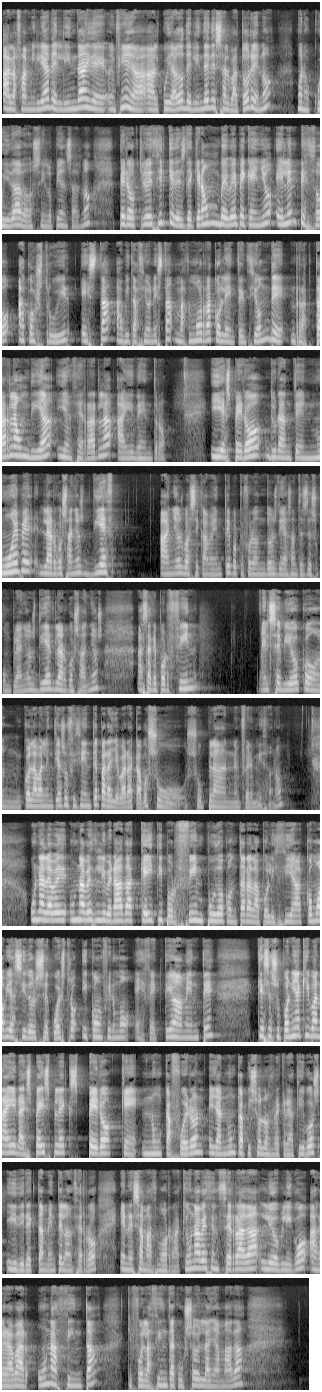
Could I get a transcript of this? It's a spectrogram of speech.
a la familia de Linda y de, en fin, al cuidado de Linda y de Salvatore, ¿no? Bueno, cuidado si lo piensas, ¿no? Pero quiero decir que desde que era un bebé pequeño, él empezó a construir esta habitación, esta mazmorra, con la intención de raptarla un día y encerrarla ahí dentro. Y esperó durante nueve largos años, diez años básicamente, porque fueron dos días antes de su cumpleaños, diez largos años, hasta que por fin él se vio con, la valentía suficiente para llevar a cabo su, plan enfermizo, ¿no? Una, vez liberada, Katie por fin pudo contar a la policía cómo había sido el secuestro y confirmó efectivamente que se suponía que iban a ir a Spaceplex, pero que nunca fueron. Ella nunca pisó los recreativos y directamente la encerró en esa mazmorra, que una vez encerrada le obligó a grabar una cinta, que fue la cinta que usó en la llamada,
